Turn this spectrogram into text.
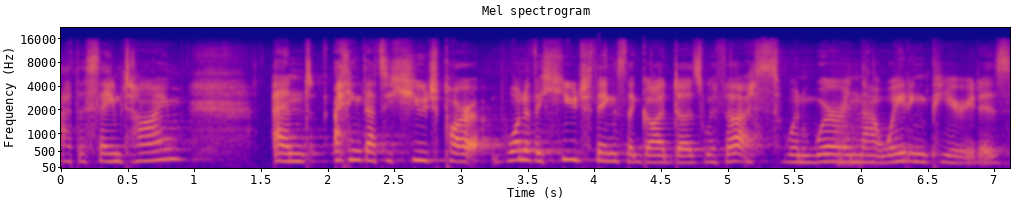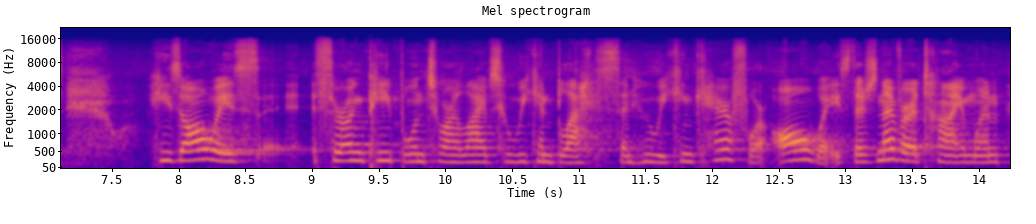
at the same time. And I think that's a huge part. One of the huge things that God does with us when we're in that waiting period is He's always throwing people into our lives who we can bless and who we can care for, always. There's never a time when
